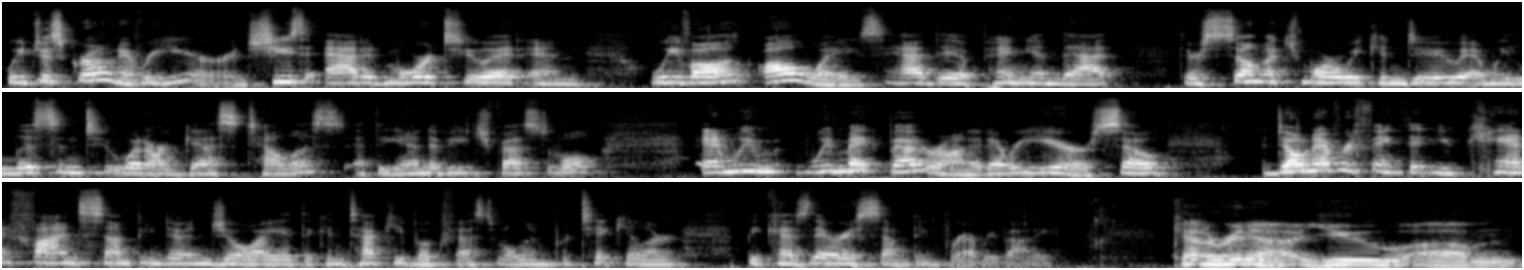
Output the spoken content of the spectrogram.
we've just grown every year, and she's added more to it. And we've all, always had the opinion that there's so much more we can do, and we listen to what our guests tell us at the end of each festival, and we we make better on it every year. So. Don't ever think that you can't find something to enjoy at the Kentucky Book Festival in particular, because there is something for everybody. Katerina, you um,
